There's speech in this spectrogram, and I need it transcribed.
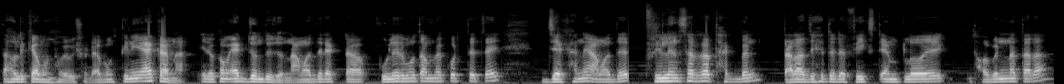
তাহলে কেমন হবে বিষয়টা? এবং তিনি একা না, এরকম একজন, দুজন আমাদের একটা পুলের মতো আমরা করতে চাই, যেখানে আমাদের ফ্রিল্যান্সাররা থাকবেন। তারা যেহেতু এটা ফিক্সড এমপ্লয় হবেন না তারা,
